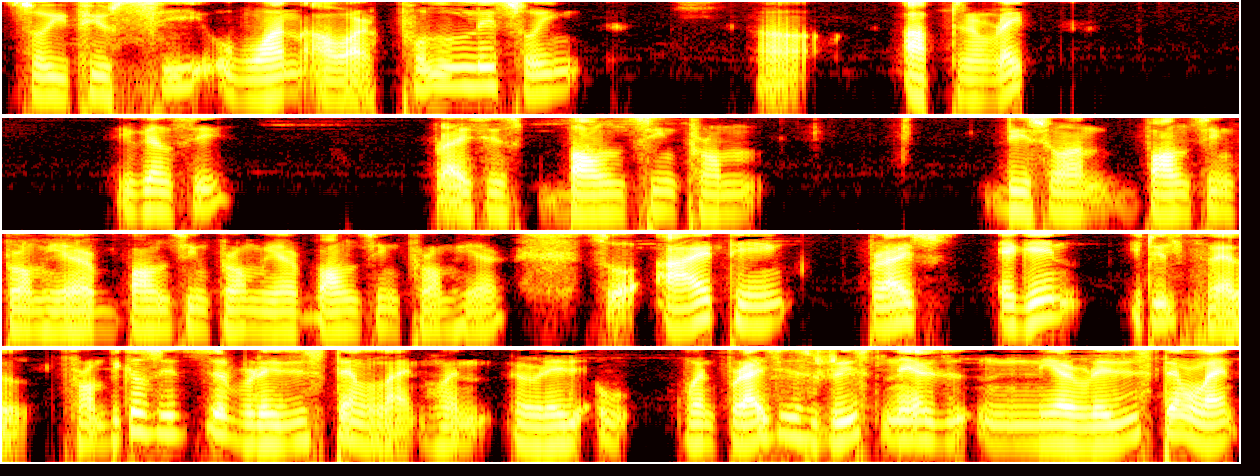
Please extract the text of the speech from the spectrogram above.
So if you see one hour fully showing uh, upturn right? You can see price is bouncing from this one bouncing from here bouncing from here bouncing from here. So i think price again it will fall from because it's a resistance line. When when price is reached near near resistance line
